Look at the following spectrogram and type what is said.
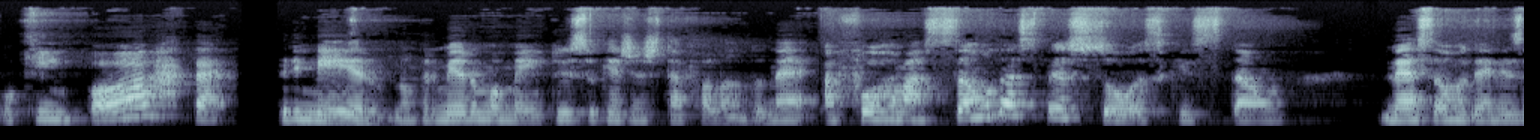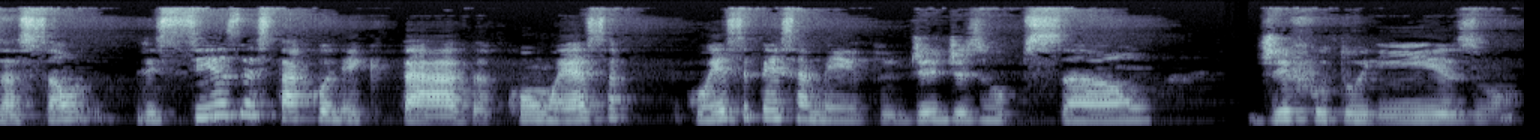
O que importa primeiro, no primeiro momento, isso que a gente está falando, né? A formação das pessoas que estão nessa organização precisa estar conectada com essa com esse pensamento de disrupção, de futurismo,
